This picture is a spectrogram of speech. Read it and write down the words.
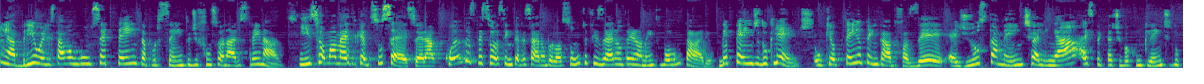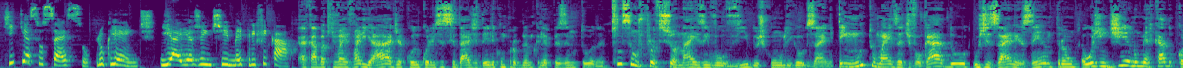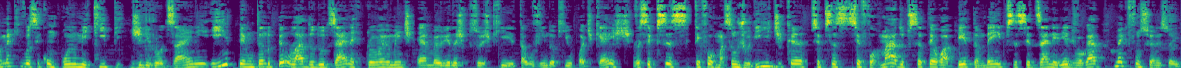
em abril, eles estavam com 70% de funcionários treinados. Isso é uma métrica de sucesso, era quantas pessoas se interessaram pelo assunto e fizeram treinamento voluntário. Depende do cliente. O que eu tenho tentado fazer é justamente alinhar a expectativa com o cliente do que, que é sucesso para o cliente. E aí a gente metrificar. Acaba que vai variar de acordo com a necessidade dele, com o problema que ele apresentou, né? Quem são os profissionais envolvidos com o legal design? Tem muito mais advogado, os designers entram. Hoje em dia, no mercado, como é que você compõe uma equipe de legal design? E perguntando pelo lado do designer, que provavelmente é a maioria das pessoas que está ouvindo aqui o podcast, você precisa ter formação jurídica, você precisa ser formado, precisa ter OAB também, precisa ser designer e advogado. Como é que funciona isso aí?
